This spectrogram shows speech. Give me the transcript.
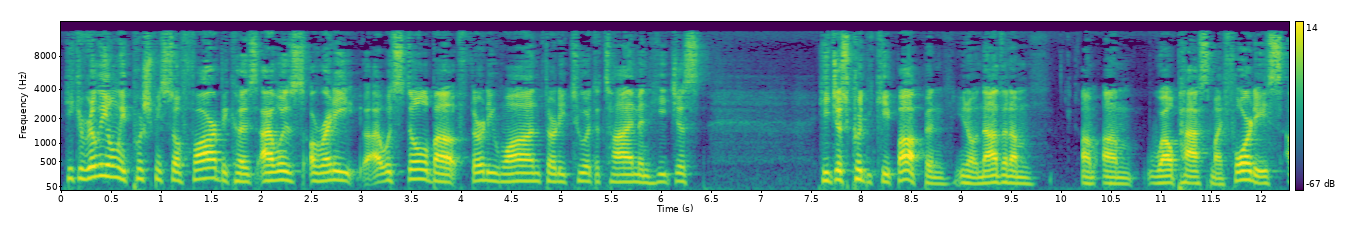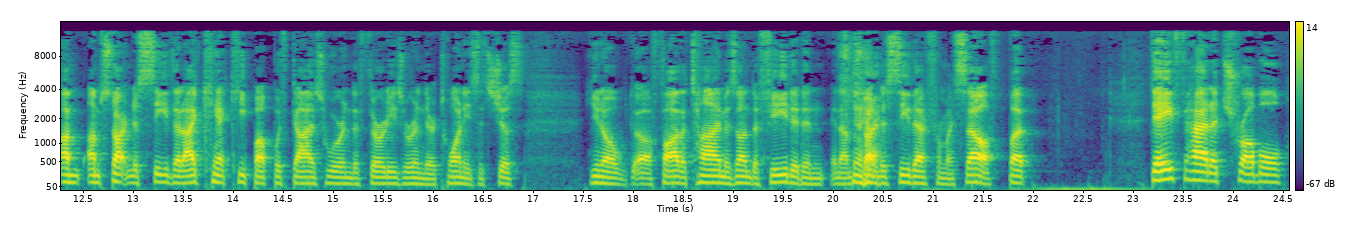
he could really only push me so far because I was already I was still about 31, 32 at the time and he just he just couldn't keep up and you know now that I'm I'm, I'm well past my 40s I'm I'm starting to see that I can't keep up with guys who are in their 30s or in their 20s it's just you know uh, father time is undefeated and and I'm starting to see that for myself but Dave had a trouble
